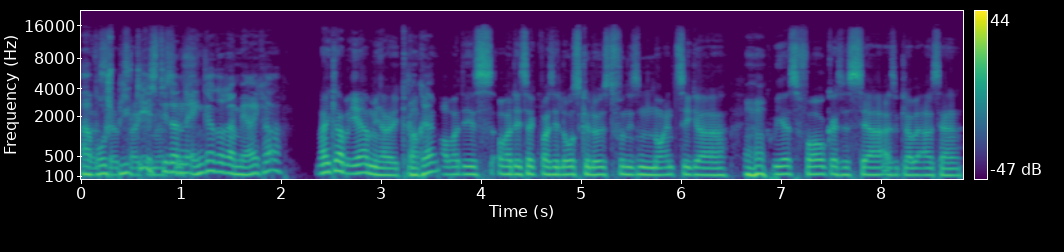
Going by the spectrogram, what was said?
Ja, äh, wo spielt die? Ist die dann in. England oder Amerika? Nein, ich glaube eher Amerika. Okay. Aber, die ist, aber die ist ja quasi losgelöst von diesem 90er Mhm. Queer as Folk. Es ist sehr, also glaube ich auch sehr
